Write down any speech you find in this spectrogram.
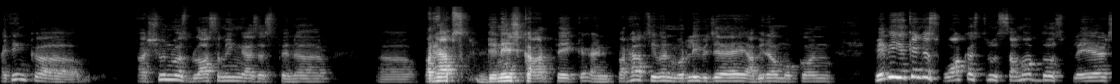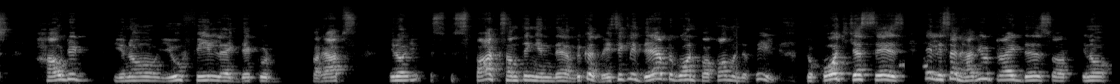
I think uh, Ashwin was blossoming as a spinner. Uh, perhaps Dinesh Karthik and perhaps even Murli Vijay, Abhinav Mukund. Maybe you can just walk us through some of those players. How did you know you feel like they could perhaps you know spark something in them because basically they have to go and perform in the field. The coach just says, "Hey, listen, have you tried this?" Or you know,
